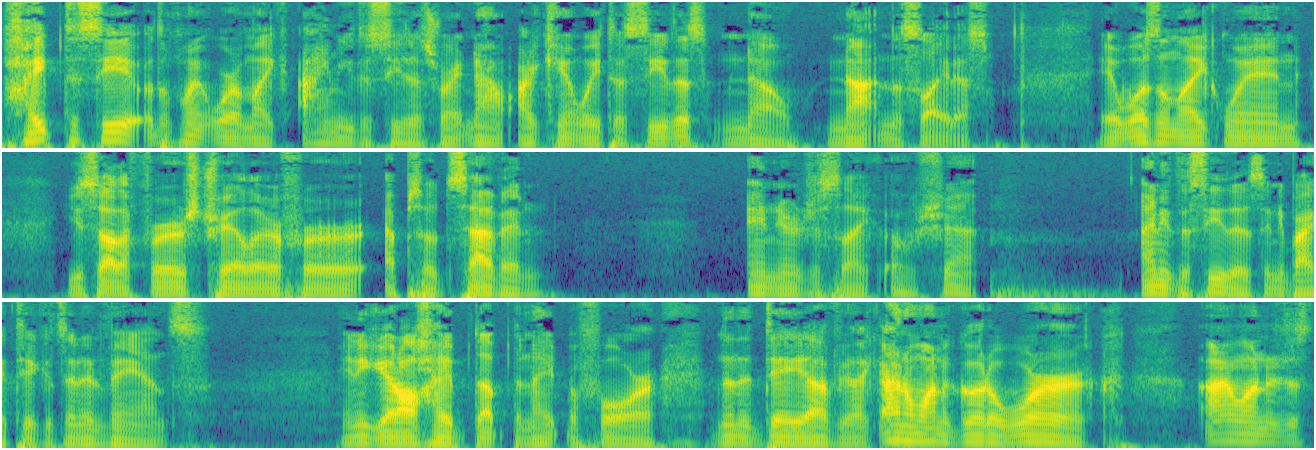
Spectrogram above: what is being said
hyped to see it at the point where I'm like, I need to see this right now. I can't wait to see this. No, not in the slightest. It wasn't like when you saw the first trailer for episode seven, and you're just like, oh shit, I need to see this, and you buy tickets in advance, and you get all hyped up the night before, and then the day of, you're like, I don't want to go to work, I want to just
